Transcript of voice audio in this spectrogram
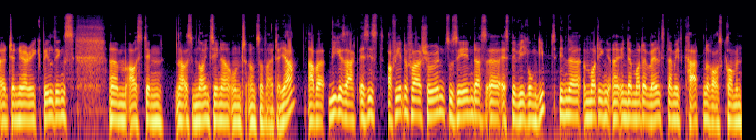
äh, Generic Buildings ähm, aus den aus dem 19er und, und so weiter. Ja, aber wie gesagt, es ist auf jeden Fall schön zu sehen, dass äh, es Bewegung gibt in der Modding, äh, in der Modderwelt, damit Karten rauskommen,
